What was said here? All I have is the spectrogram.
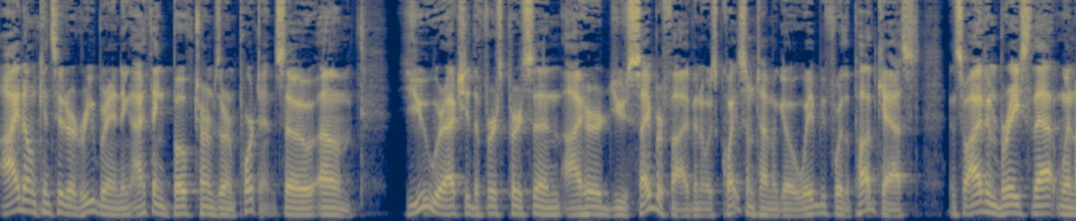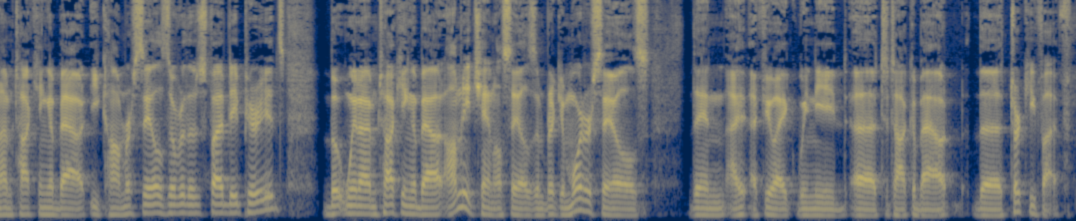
I don't consider it rebranding. I think both terms are important. So um, you were actually the first person I heard use Cyber Five, and it was quite some time ago, way before the podcast. And so I've embraced that when I'm talking about e-commerce sales over those five day periods. But when I'm talking about omni-channel sales and brick and mortar sales, then I, I feel like we need uh, to talk about the Turkey Five.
